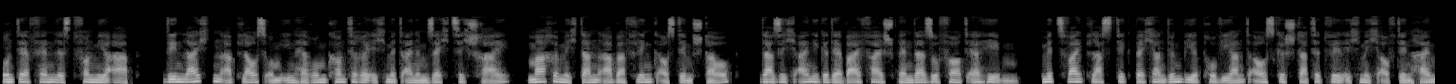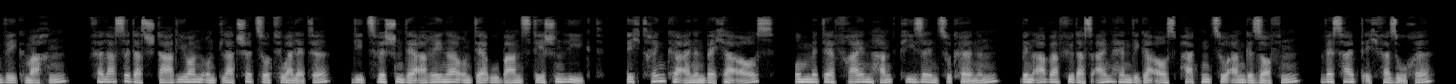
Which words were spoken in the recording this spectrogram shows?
und der Fan lässt von mir ab. Den leichten Applaus um ihn herum kontere ich mit einem 60-Schrei, mache mich dann aber flink aus dem Staub, da sich einige der Beifallspender sofort erheben. Mit zwei Plastikbechern Dünnbierproviant ausgestattet will ich mich auf den Heimweg machen, verlasse das Stadion und latsche zur Toilette, die zwischen der Arena und der U-Bahn-Station liegt. Ich trinke einen Becher aus, um mit der freien Hand pieseln zu können, bin aber für das einhändige Auspacken zu angesoffen, weshalb ich versuche,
